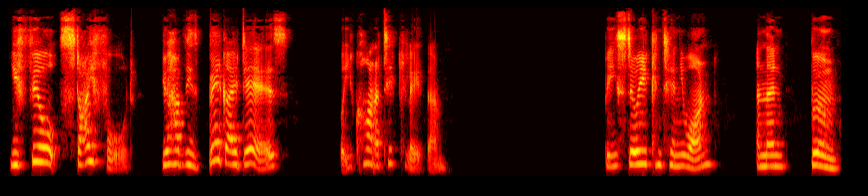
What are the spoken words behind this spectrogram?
you feel stifled you have these big ideas, but you can't articulate them. But you still you continue on, and then boom,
